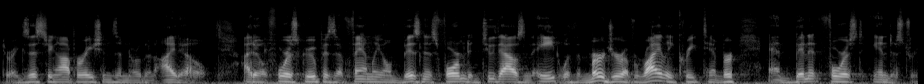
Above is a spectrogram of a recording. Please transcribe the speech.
to our existing operations in northern Idaho. Idaho Forest Group is a family-owned business formed in 2008 with the merger of Riley Creek Timber and Bennett Forest Industry.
